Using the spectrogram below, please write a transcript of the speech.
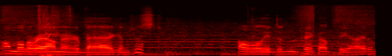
Fumbled around in her bag and just totally didn't pick up the item.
